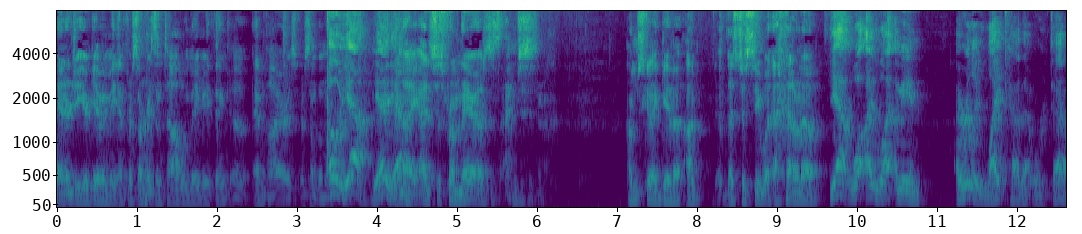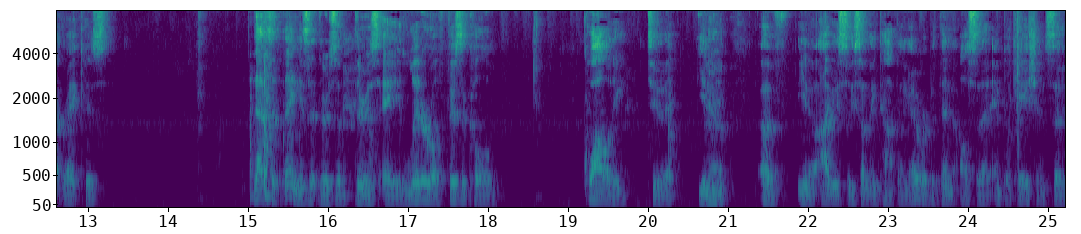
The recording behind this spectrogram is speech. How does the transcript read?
energy you're giving me, and for some reason Topple made me think of empires or something like Oh that. yeah, yeah, yeah. And I, I just from there I was just I'm just I'm just gonna give it. I'm, let's just see what I don't know. Yeah, well, I like. I mean, I really like how that worked out, right? Because that's the thing is that there's a there's a literal physical quality to it, you know, mm-hmm. of you know obviously something toppling over, but then also that implication. So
